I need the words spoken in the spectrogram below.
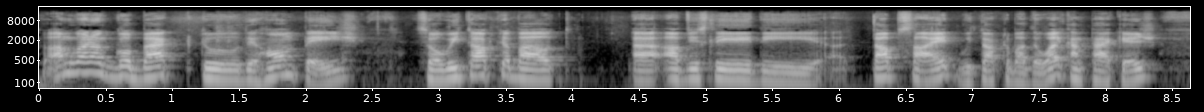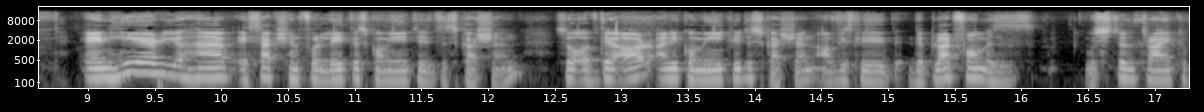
So I'm gonna go back to the home page. So we talked about uh, obviously the uh, top side, we talked about the welcome package. And here you have a section for latest community discussion. So if there are any community discussion, obviously the platform is, we're still trying to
